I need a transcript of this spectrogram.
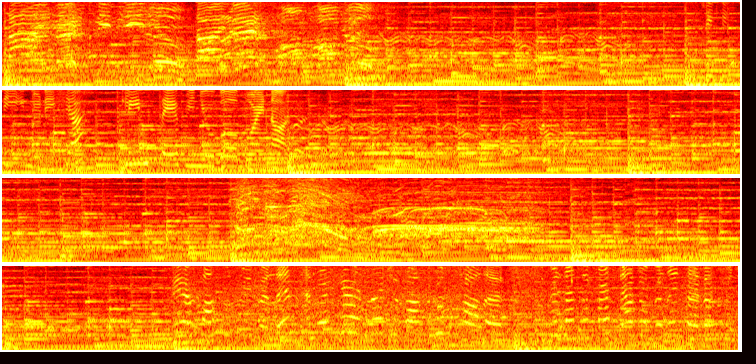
Divest Citigroup, Divest Hong Kong Group. 350 Indonesia, clean, safe, renewable, why not? Have Albert Berlin Divestment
